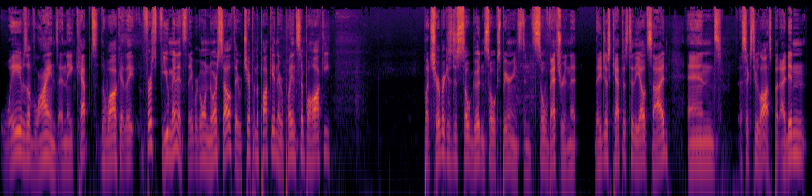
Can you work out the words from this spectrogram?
waves of lines, and they kept the Wildcat. They the first few minutes they were going north south. They were chipping the puck in. They were playing simple hockey. But Sherbrooke is just so good and so experienced and so veteran that they just kept us to the outside and a 6-2 loss. But I didn't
